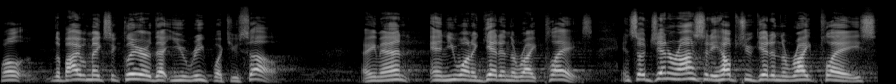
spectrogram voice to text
Well, the Bible makes it clear that you reap what you sow. Amen? And you want to get in the right place. And so generosity helps you get in the right place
